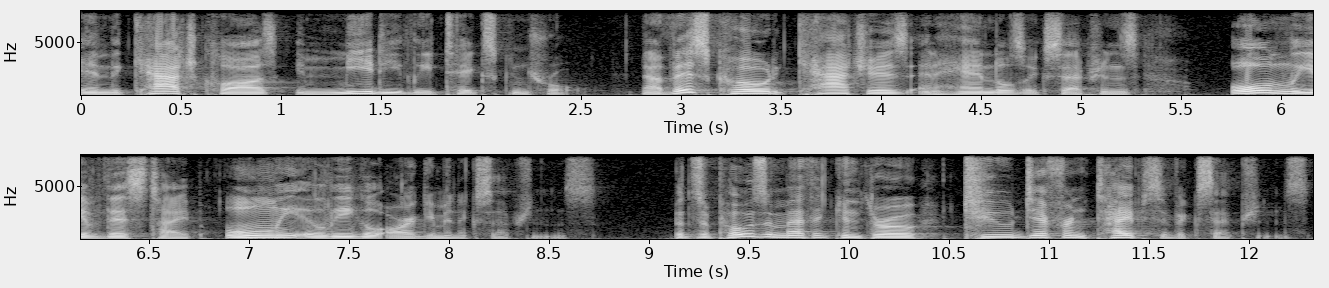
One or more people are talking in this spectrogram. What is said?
and the catch clause immediately takes control. Now, this code catches and handles exceptions only of this type, only illegal argument exceptions. But suppose a method can throw two different types of exceptions,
